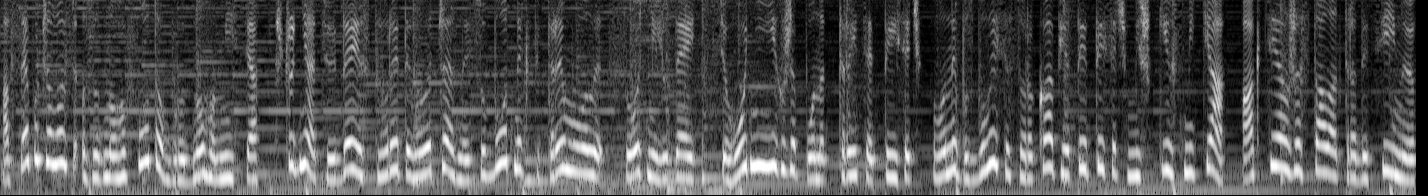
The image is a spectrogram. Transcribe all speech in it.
А все почалось з одного фото брудного місця. Щодня цю ідею створити величезний суботник підтримували сотні людей. Сьогодні їх вже понад 30 тисяч. Вони позбулися 45 тисяч мішків сміття. Акція вже стала традиційною,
